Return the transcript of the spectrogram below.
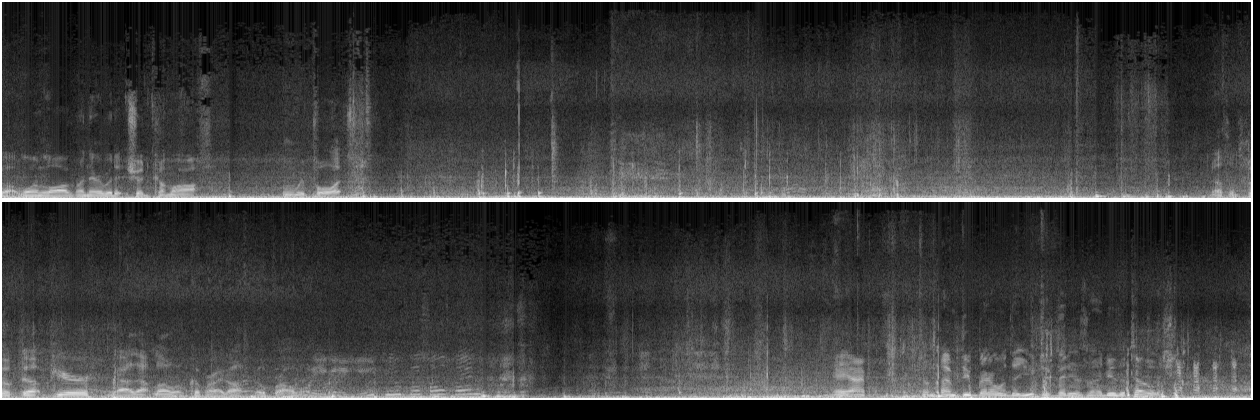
got one log on there, but it should come off when we pull it. Nothing's hooked up here. Yeah, that log will come right off, no problem. What are you gonna YouTube this whole thing? Hey, I sometimes do better with the YouTube videos than I do the tows.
